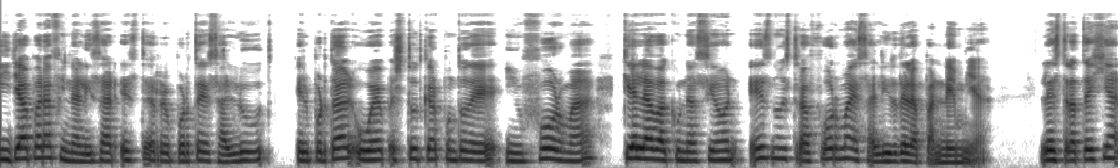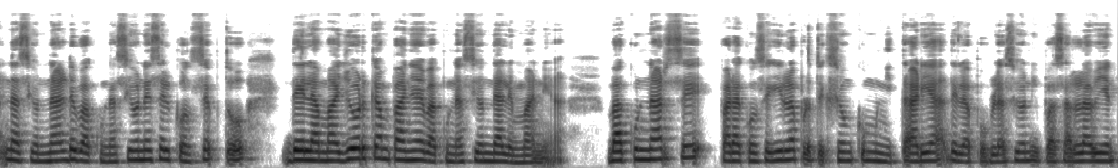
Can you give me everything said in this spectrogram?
Y ya para finalizar este reporte de salud, el portal web stuttgart.de informa que la vacunación es nuestra forma de salir de la pandemia. La Estrategia Nacional de Vacunación es el concepto de la mayor campaña de vacunación de Alemania. Vacunarse para conseguir la protección comunitaria de la población y pasarla bien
